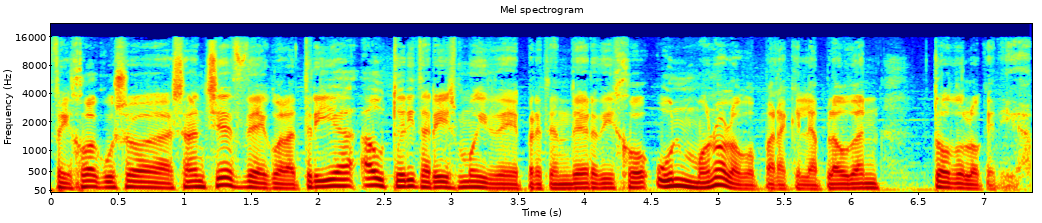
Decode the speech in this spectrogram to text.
Feijó acusó a Sánchez de egolatría, autoritarismo y de pretender, dijo, un monólogo para que le aplaudan todo lo que diga.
